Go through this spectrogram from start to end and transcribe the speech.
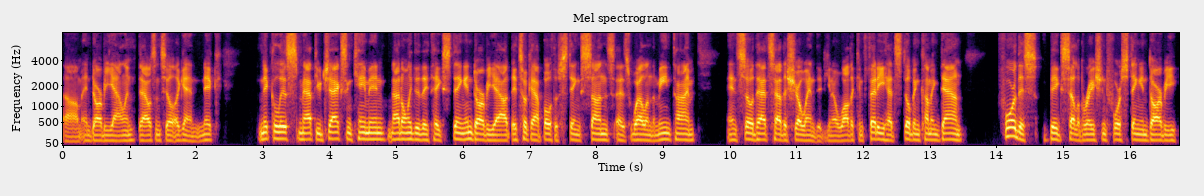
um, and Darby Allin. That was until, again, Nick. Nicholas Matthew Jackson came in. Not only did they take Sting and Darby out, they took out both of Sting's sons as well in the meantime. And so that's how the show ended. You know, while the confetti had still been coming down for this big celebration for Sting and Darby,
